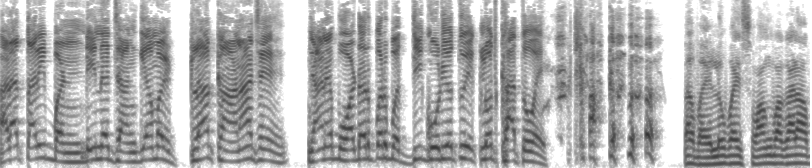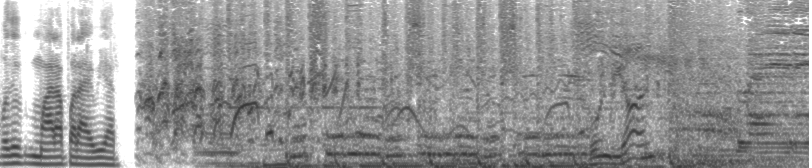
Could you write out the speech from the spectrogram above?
હાલા તારી બંડીને જાંગિયામાં એટલા કાણા છે. જાણે બોર્ડર પર બધી ગોળીઓ તું એકલો જ ખાતો હોય. આ વહેલુભાઈ સોંગ વગાડો બધું મારા પર આવ્યું યાર. None. Radio.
